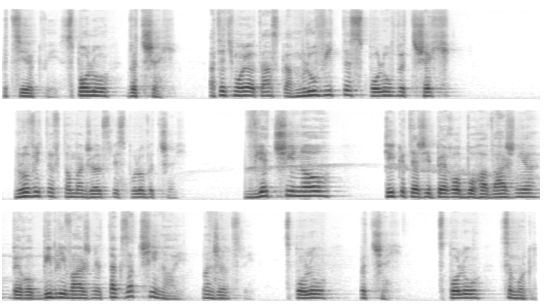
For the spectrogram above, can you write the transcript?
k církvi. Spolu ve třech. A teď moje otázka. Mluvíte spolu ve třech? Mluvíte v tom manželství spolu ve třech. Většinou ti, kteří berou Boha vážně, berou Bibli vážně, tak začínají manželství. Spolu ve třech. Spolu se modlí.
